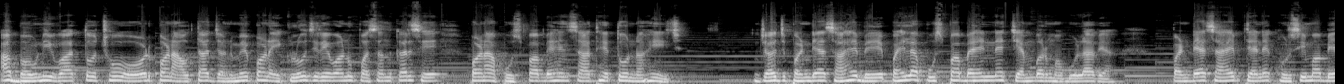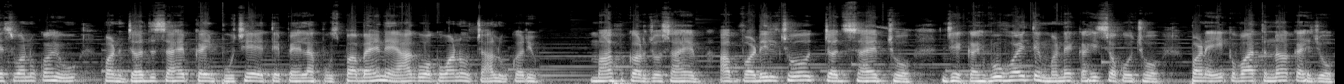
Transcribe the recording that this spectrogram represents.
આ ભવની વાત તો છોડ, પણ આવતા જન્મે પણ એકલો જ રહેવાનું પસંદ કરશે, પણ આ પુષ્પાબહેન સાથે તો નહીં જ. જજ પંડ્યા સાહેબે પહેલાં પુષ્પાબહેનને ચેમ્બરમાં બોલાવ્યા. પંડ્યા સાહેબ તેને ખુરશીમાં બેસવાનું કહ્યું, પણ જજ સાહેબ કંઈ પૂછે તે પહેલાં પુષ્પાબહેને આગ વકવાનું ચાલુ કર્યું. માફ કરજો સાહેબ, આપ વડીલ છો, જજ સાહેબ છો. જે કહેવું હોય તે મને કહી શકો છો, પણ એક વાત ન કહેજો.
